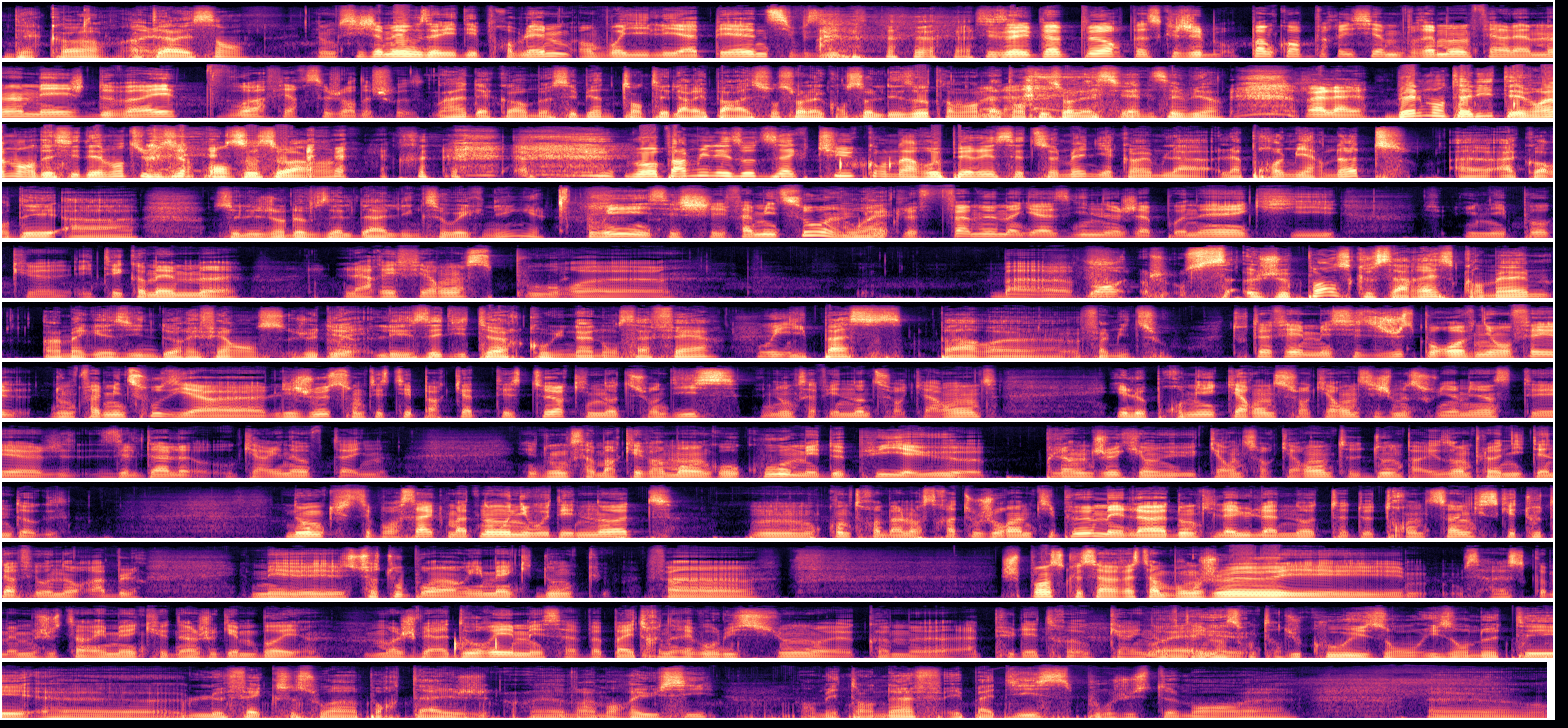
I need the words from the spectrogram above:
d'accord, Voilà. intéressant. Donc si jamais vous avez des problèmes, envoyez-les à PN si vous si n'avez pas peur parce que j'ai pas encore réussi à me vraiment me faire la main, mais je devrais pouvoir faire ce genre de choses. Ah, d'accord, bah, c'est bien de tenter la réparation sur la console des autres avant de la tenter sur la sienne, c'est bien. Voilà. Belle mentalité, vraiment, décidément, tu me surprends ce soir. hein. bon, parmi les autres actus qu'on a repérées cette semaine, il y a quand même la, la première note euh, accordée à The Legend of Zelda Link's Awakening. Oui, c'est chez Famitsu, Ouais. donc le fameux magazine japonais qui, une époque, euh, était quand même euh, la référence pour. euh, bah, Bon, je, pense que ça reste quand même un magazine de référence. Je veux dire, Ouais. les éditeurs qui ont une annonce à faire, oui. ils passent par euh, Famitsu. Tout à fait, mais c'est juste pour revenir au fait. Donc, Famitsu, il y a, les jeux sont testés par 4 testeurs qui notent sur 10, et donc ça fait une note sur 40. Et le premier 40 sur 40, si je me souviens bien, c'était Zelda Ocarina of Time. Et donc ça marquait vraiment un gros coup, mais depuis, il y a eu euh, plein de jeux qui ont eu 40 sur 40, dont par exemple Nintendogs. Donc c'est pour ça que maintenant, au niveau des notes, on contrebalancera toujours un petit peu, mais là, donc il a eu la note de 35, ce qui est tout à fait honorable. Mais surtout pour un remake, donc, enfin, je pense que ça reste un bon jeu et ça reste quand même juste un remake d'un jeu Game Boy. hein. Moi, je vais adorer, mais ça va pas être une révolution euh, comme euh, a pu l'être Ocarina of Ouais, Time en son temps. du coup, ils ont, ils ont noté euh, le fait que ce soit un portage vraiment réussi, en mettant 9 et pas 10 pour justement euh, euh,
